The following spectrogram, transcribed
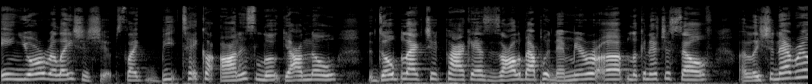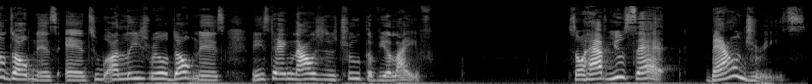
in your relationships. Like, be take an honest look. Y'all know the Dope Black Chick podcast is all about putting that mirror up, looking at yourself, unleashing that real dopeness. And to unleash real dopeness means to acknowledge the truth of your life. So, have you set boundaries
